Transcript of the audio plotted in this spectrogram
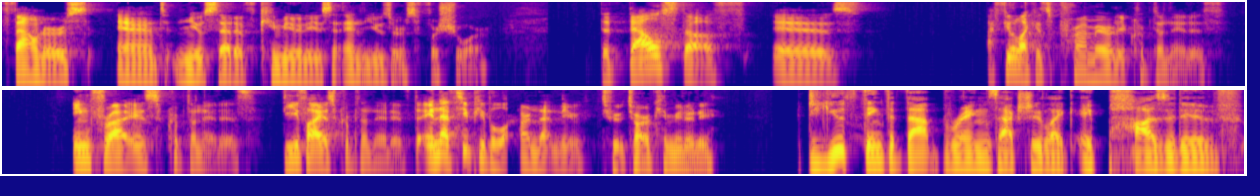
founders and new set of communities and users for sure. The DAO stuff is I feel like it's primarily crypto native. Infra is crypto native. DeFi is crypto native. The NFT people are net new to, to our community do you think that that brings actually like a positive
